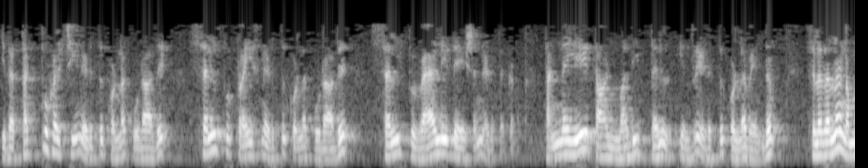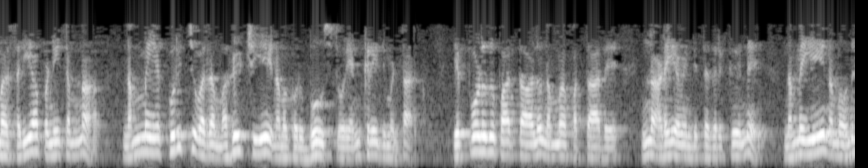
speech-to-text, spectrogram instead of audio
இத தட்புகழ்ச்சின்னு எடுத்துக்கொள்ள கூடாது செல்ஃப் பிரைஸ் எடுத்துக்கொள்ள கூடாது செல்ஃப் வேலிடேஷன் எடுத்துக்கணும். தன்னையே தான் மதித்தல் என்று எடுத்துக்கொள்ள வேண்டும். சிலதெல்லாம் நம்ம சரியா பண்ணிட்டோம்னா நம்மைய குறிச்சு வர்ற மகிழ்ச்சியே நமக்கு ஒரு பூஸ்ட் ஒரு என்கரேஜ்மெண்டா இருக்கும். எப்பொழுது பார்த்தாலும் நம்ம பத்தாது இன்னும் அடைய வேண்டியது இருக்குன்னு நம்மையே நம்ம வந்து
